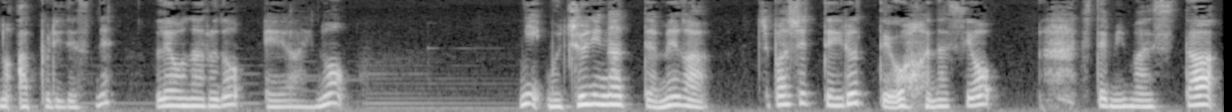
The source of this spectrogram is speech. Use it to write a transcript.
のアプリですね。レオナルド AI のに夢中になって目が血走っているっていうお話をしてみました。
